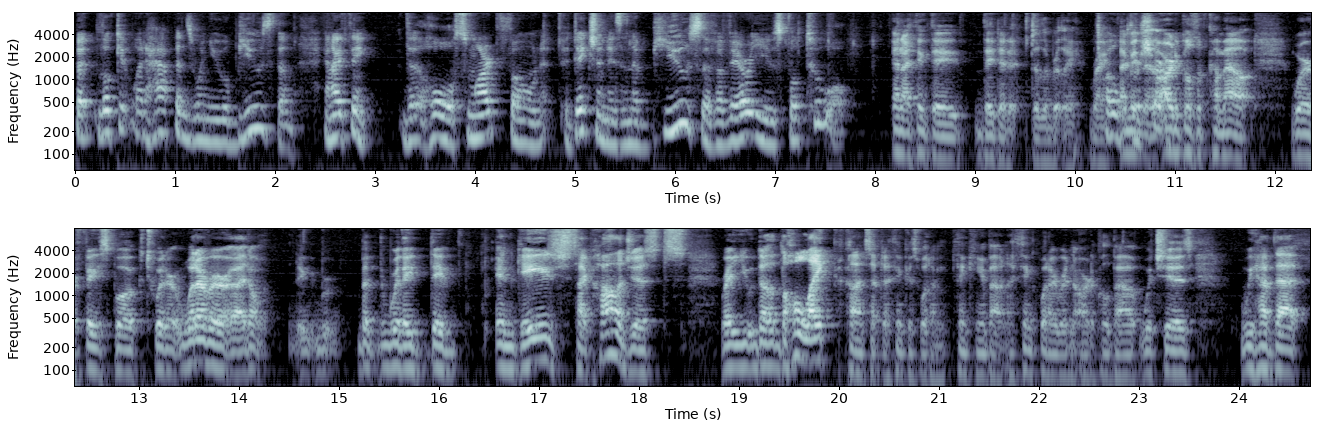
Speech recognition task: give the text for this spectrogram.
But look at what happens when you abuse them. And I think the whole smartphone addiction is an abuse of a very useful tool. And I think they they did it deliberately, right? Oh, I mean, for the articles have come out where Facebook, Twitter, whatever. I don't, but where they they've engaged psychologists, right? You the the whole like concept, I think, is what I'm thinking about, and I think what I read an article about, which is we have that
